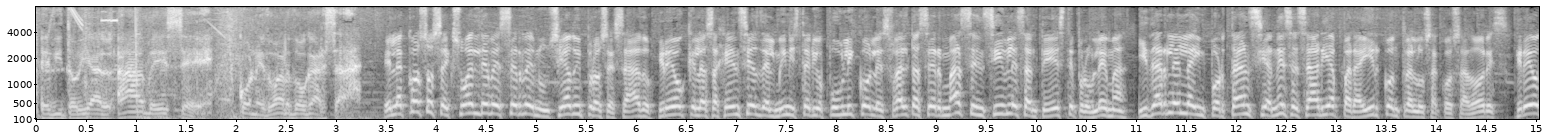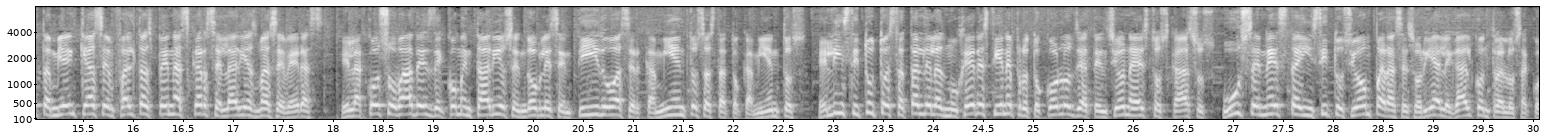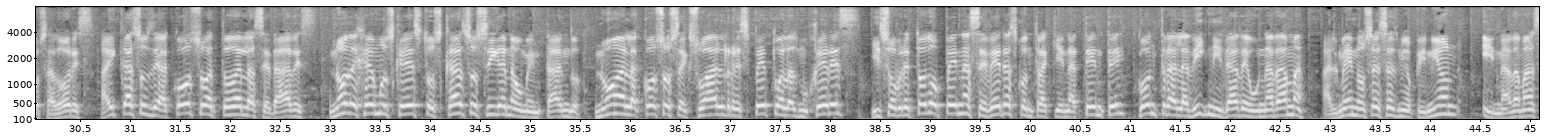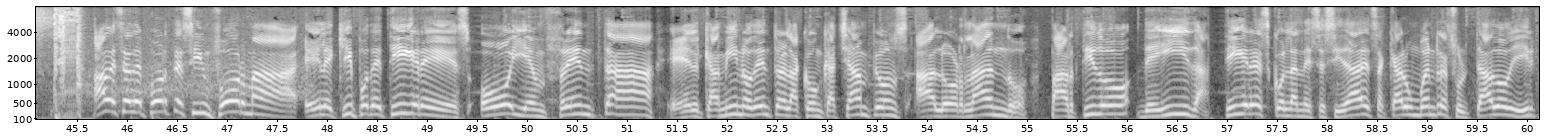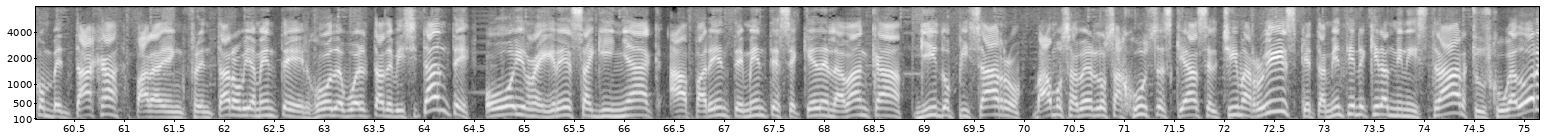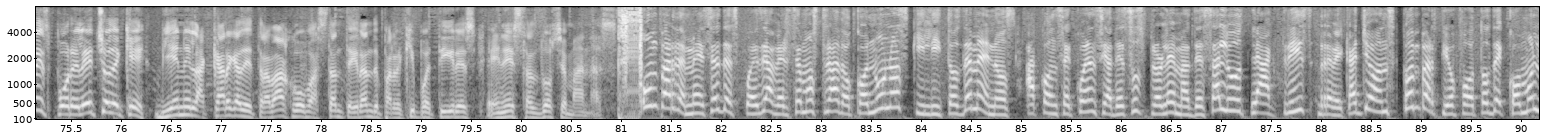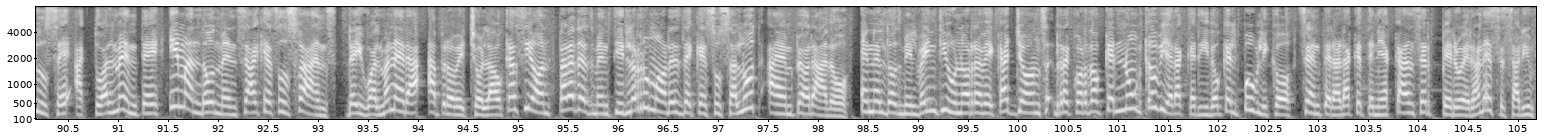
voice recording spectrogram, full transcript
Editorial ABC con Eduardo Garza. El acoso sexual debe ser denunciado y procesado. Creo que las agencias del Ministerio Público les falta ser más sensibles ante este problema y darle la importancia necesaria para ir contra los acosadores. Creo también que hacen faltas penas carcelarias más severas. El acoso va desde comentarios en doble sentido, acercamientos hasta tocamientos. El Instituto Estatal de las Mujeres tiene protocolos de atención a estos casos. Usen esta institución para asesoría legal contra los acosadores. Hay casos de acoso a todas las edades. No dejemos que estos casos sigan aumentando. No al acoso sexual, respeto a las mujeres y sobre todo penas severas contra quien atente contra la dignidad de una dama. Al menos esa es mi opinión y nada más. ABC Deportes informa, el equipo de Tigres hoy enfrenta el camino dentro de la Conca Champions al Orlando partido de ida. Tigres con la necesidad de sacar un buen resultado, de ir con ventaja para enfrentar obviamente el juego de vuelta de visitante. Hoy regresa Guiñac, aparentemente se queda en la banca Guido Pizarro. Vamos a ver los ajustes que hace el Chima Ruiz, que también tiene que ir a administrar sus jugadores por el hecho de que viene la carga de trabajo bastante grande para el equipo de Tigres en estas dos semanas. Un par de meses después de haberse mostrado con unos kilitos de menos a consecuencia de sus problemas de salud, la actriz Rebecca Jones compartió fotos de cómo luce actualmente y mandó un mensaje a sus fans. De igual manera, aprovechó la ocasión para desmentir los rumores de que su salud ha empeorado. En el 2021, Rebecca Jones recordó que nunca hubiera querido que el público se enterara que tenía cáncer, pero era necesario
